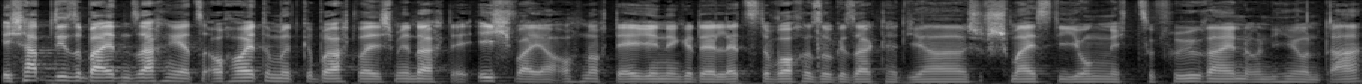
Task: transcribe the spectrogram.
ich habe diese beiden Sachen jetzt auch heute mitgebracht, weil ich mir dachte, ich war ja auch noch derjenige, der letzte Woche so gesagt hat, ja, schmeiß die Jungen nicht zu früh rein und hier und da.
